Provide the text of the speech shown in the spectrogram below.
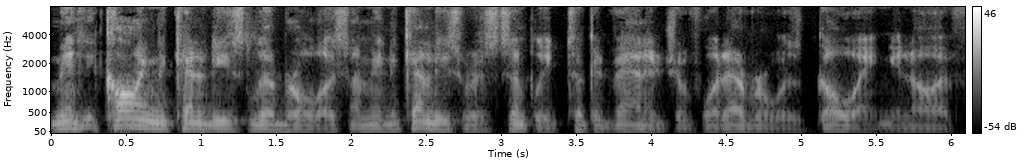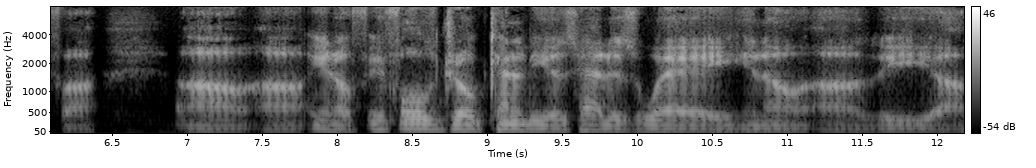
I mean, calling the Kennedys liberalists. I mean, the Kennedys were simply took advantage of whatever was going. You know, if uh, uh, uh, you know if, if, old Joe Kennedy has had his way, you know, uh, the uh,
